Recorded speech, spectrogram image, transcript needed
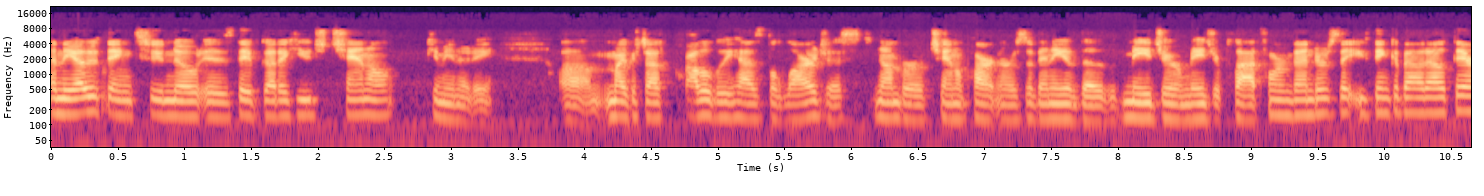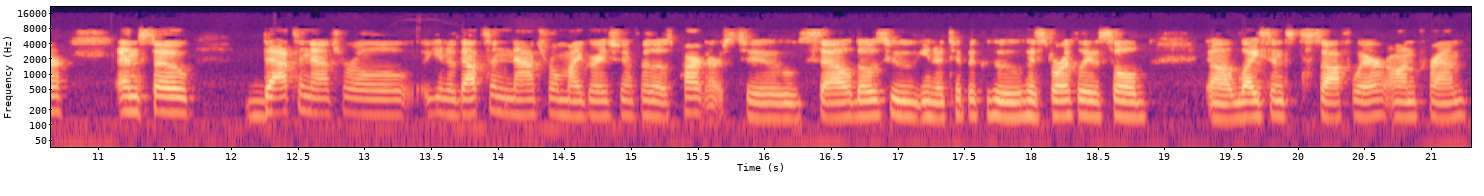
And the other thing to note is they've got a huge channel community. Um, Microsoft probably has the largest number of channel partners of any of the major major platform vendors that you think about out there, and so that's a natural you know that's a natural migration for those partners to sell those who you know typically who historically have sold uh, licensed software on prem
